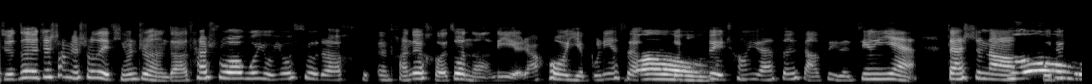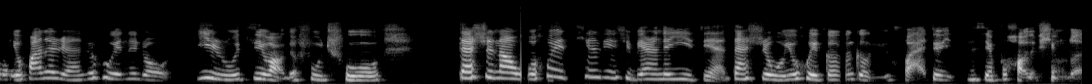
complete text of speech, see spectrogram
觉得这上面说的也挺准的。他说我有优秀的合呃团队合作能力，然后也不吝啬和对成员分享自己的经验。但是呢，我对喜欢的人就会那种一如既往的付出。但是呢，我会听进去别人的意见，但是我又会耿耿于怀对那些不好的评论。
